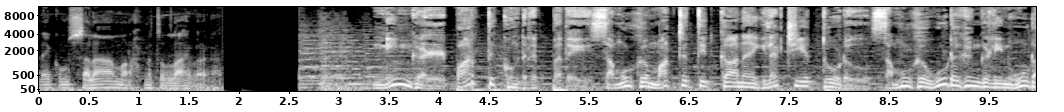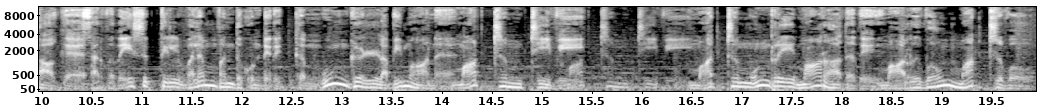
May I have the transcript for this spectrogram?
அலைக்கும் சலாம் வரஹ்மத்துல்லாஹி வரகாத் நீங்கள் பார்த்துக் கொண்டிருப்பது சமூக மாற்றத்திற்கான இலட்சியத்தோடு சமூக ஊடகங்களின் ஊடாக சர்வதேசத்தில் வலம் வந்து கொண்டிருக்கும் உங்கள் அபிமான மாற்றம் டிவி. மாற்றம் டிவி. மாற்றம் ஒன்றே மாறாதது. மாறுவோம் மாற்றுவோம்.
